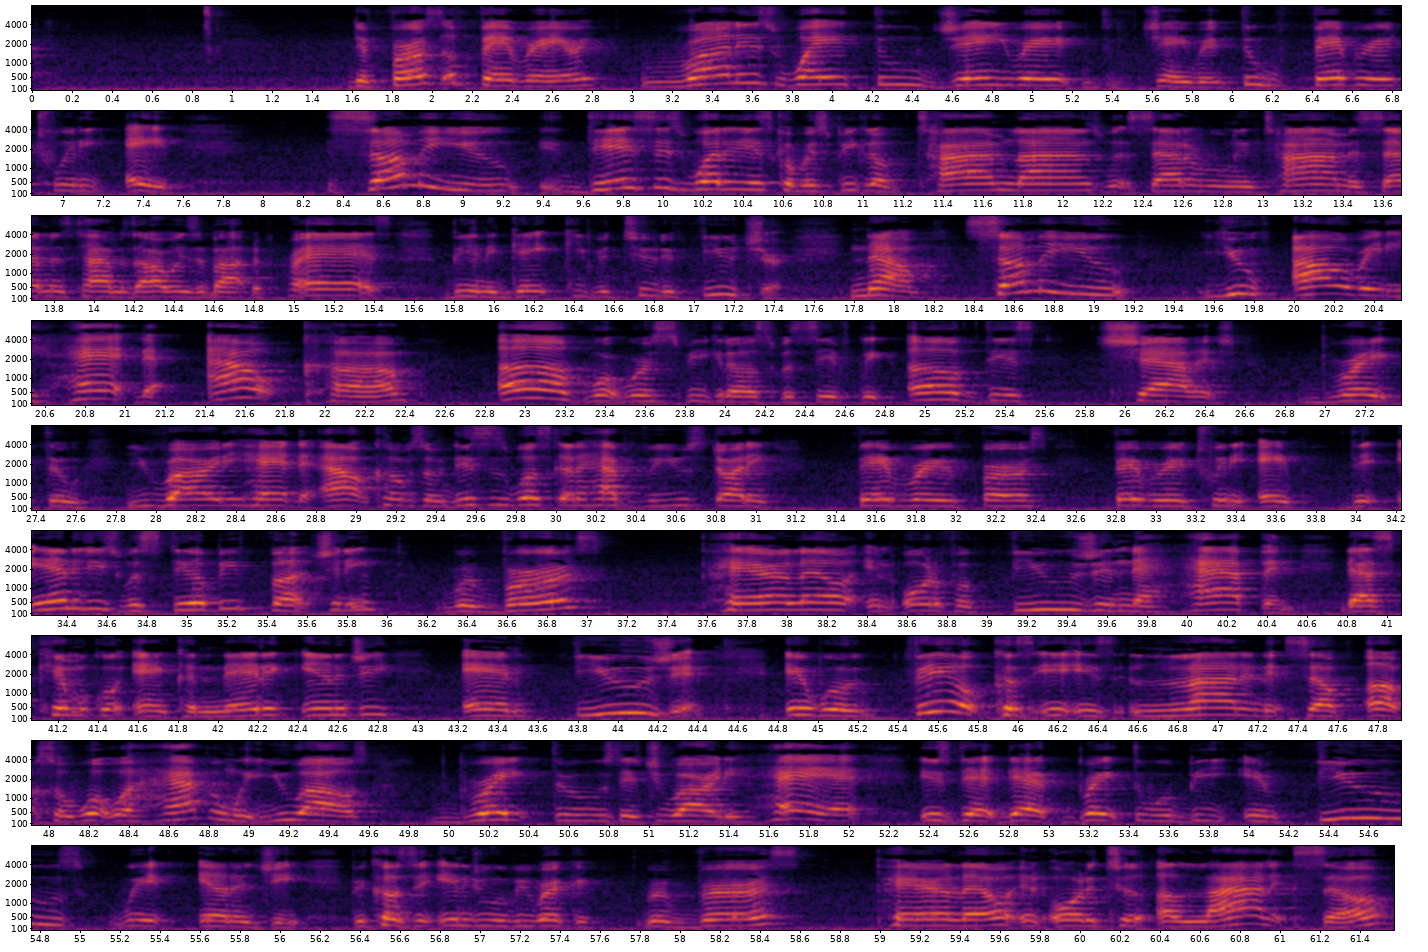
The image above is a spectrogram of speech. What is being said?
the first of February, run its way through January, January through February 28th. Some of you, this is what it is because we're speaking of timelines with Saturn ruling time, and Saturn's time is always about the past, being the gatekeeper to the future. Now, some of you, you've already had the outcome of what we're speaking of specifically of this challenge breakthrough. You've already had the outcome. So this is what's going to happen for you starting February 1st, February 28th. The energies will still be functioning reverse parallel in order for fusion to happen. That's chemical and kinetic energy and fusion. It will feel because it is lining itself up. So what will happen with you all's breakthroughs that you already had is that that breakthrough will be infused with energy because the energy will be working reverse parallel in order to align itself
